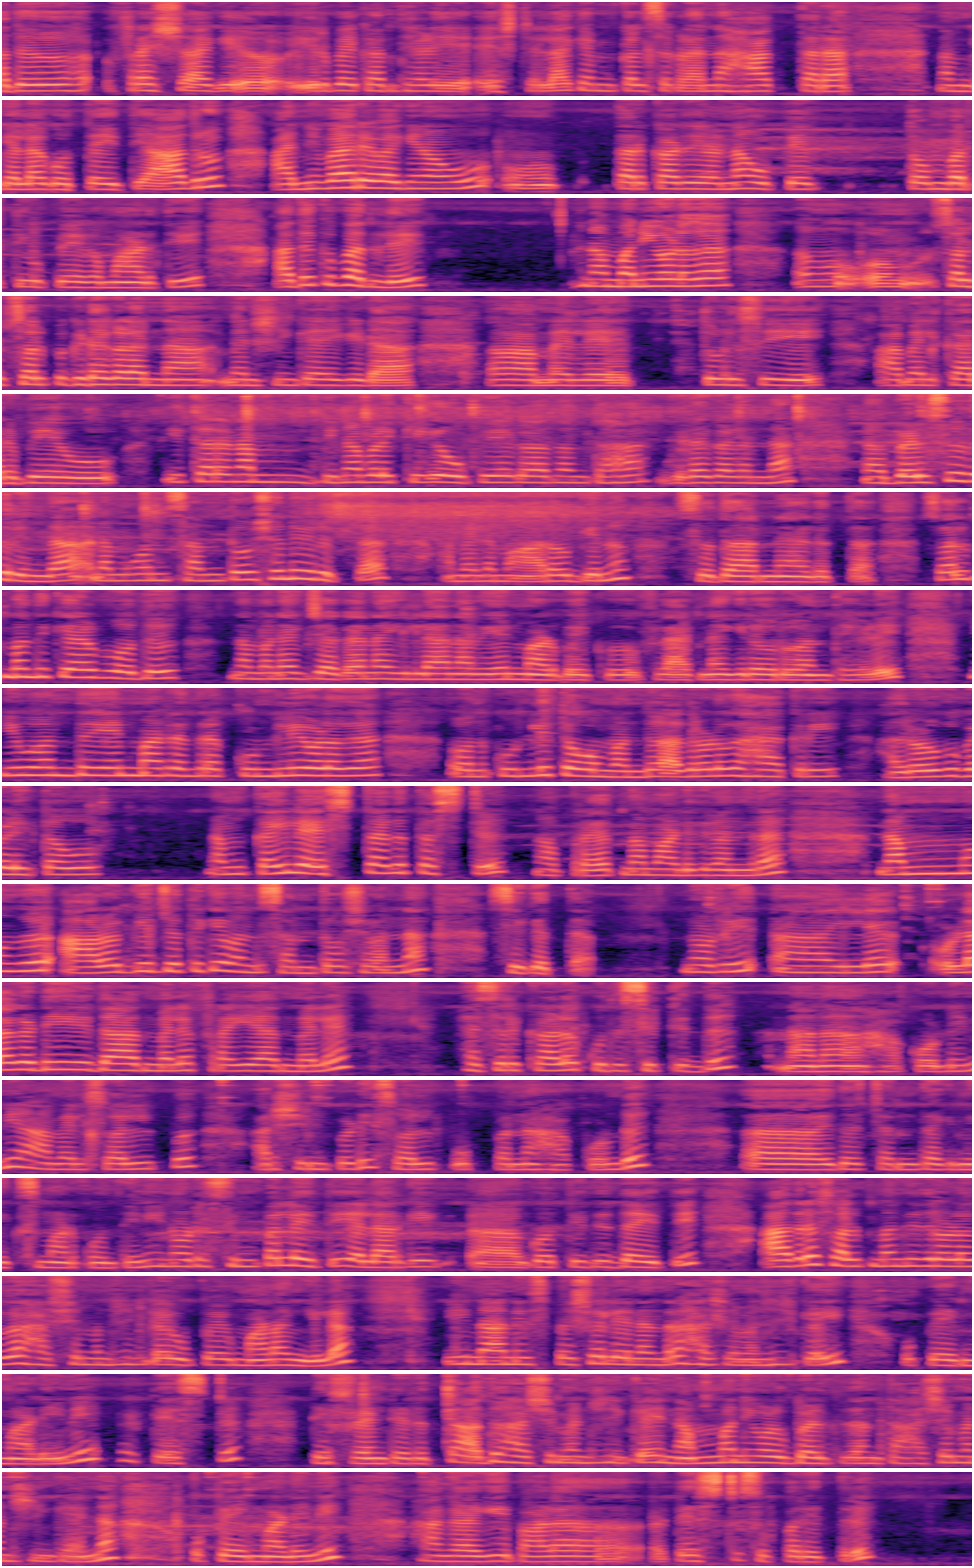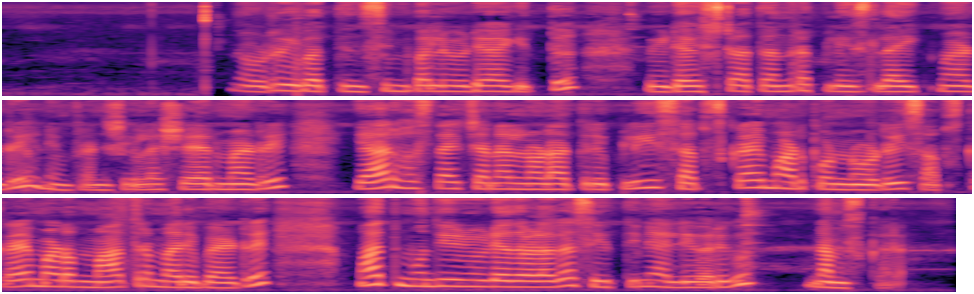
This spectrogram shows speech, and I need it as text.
ಅದು ಫ್ರೆಶ್ ಆಗಿ ಇರ್ಬೇಕಂತ ಹೇಳಿ ಎಷ್ಟೆಲ್ಲ ಕೆಮಿಕಲ್ಸ್ಗಳನ್ನು ಹಾಕ್ತಾರೆ ನಮಗೆಲ್ಲ ಗೊತ್ತೈತಿ. ಆದರೂ ಅನಿವಾರ್ಯವಾಗಿ ನಾವು ತರಕಾರಿಗಳನ್ನ ಉಪಯೋಗ ತೊಂಬರ್ತೀವಿ ಉಪಯೋಗ ಮಾಡ್ತೀವಿ. ಅದಕ್ಕೆ ಬದಲು ನಮ್ಮ ಮನೆಯೊಳಗೆ ಸ್ವಲ್ಪ ಸ್ವಲ್ಪ ಗಿಡಗಳನ್ನು, ಮೆಣಸಿನ್ಕಾಯಿ ಗಿಡ ಆಮೇಲೆ ತುಳಸಿ, ಆಮೇಲೆ ಕರಿಬೇವು, ಈ ಥರ ನಮ್ಮ ದಿನಬಳಕೆಗೆ ಉಪಯೋಗ ಆದಂತಹ ಗಿಡಗಳನ್ನು ನಾವು ಬೆಳೆಸೋದ್ರಿಂದ ನಮಗೊಂದು ಸಂತೋಷವೂ ಇರುತ್ತೆ, ಆಮೇಲೆ ನಮ್ಮ ಆರೋಗ್ಯನೂ ಸುಧಾರಣೆ ಆಗುತ್ತೆ. ಸ್ವಲ್ಪ ಮಂದಿ ಕೇಳ್ಬೋದು, ನಮ್ಮ ಮನೆಗೆ ಜಾಗನ ಇಲ್ಲ, ನಾವು ಏನು ಮಾಡಬೇಕು ಫ್ಲ್ಯಾಟ್ನಾಗಿರೋರು ಅಂತ ಹೇಳಿ. ನೀವು ಒಂದು ಏನು ಮಾಡ್ರಿ ಅಂದ್ರೆ ಕುಂಡ್ಲಿ ಒಳಗೆ ಒಂದು ಕುಂಡ್ಲಿ ತೊಗೊಂಬಂದು, ಅದರೊಳಗೆ ಹಾಕಿರಿ, ಅದರೊಳಗೂ ಬೆಳಿತಾವು ನಮ್ಮ ಕೈಲಿ ಎಷ್ಟಾಗುತ್ತೆ ಅಷ್ಟು ನಾವು ಪ್ರಯತ್ನ ಮಾಡಿದ್ವಿ ಅಂದ್ರೆ ನಮಗೆ ಆರೋಗ್ಯ ಜೊತೆಗೆ ಒಂದು ಸಂತೋಷವನ್ನು ಸಿಗುತ್ತೆ. ನೋಡಿರಿ ಇಲ್ಲೇ ಉಳ್ಳಾಗಡ್ಡಿ ಇದಾದಮೇಲೆ, ಫ್ರೈ ಆದಮೇಲೆ ಹೆಸರು ಕಾಳು ಕುದಿಸಿಟ್ಟಿದ್ದು ನಾನು ಹಾಕ್ಕೊಂಡಿನಿ ಆಮೇಲೆ ಸ್ವಲ್ಪ ಅರಿಶಿನ ಪುಡಿ, ಸ್ವಲ್ಪ ಉಪ್ಪನ್ನು ಹಾಕ್ಕೊಂಡು ಇದು ಚೆಂದಾಗಿ ಮಿಕ್ಸ್ ಮಾಡ್ಕೊತೀನಿ. ನೋಡಿರಿ ಸಿಂಪಲ್ ಐತಿ, ಎಲ್ಲರಿಗೆ ಗೊತ್ತಿದ್ದಿದ್ದ ಐತಿ. ಆದರೆ ಸ್ವಲ್ಪ ಮಂದಿ ಇದ್ರೊಳಗೆ ಹಸಿಮೆಣ್ಸಿನ್ಕಾಯಿ ಉಪಯೋಗ ಮಾಡೋಂಗಿಲ್ಲ. ಈ ನಾನು ಸ್ಪೆಷಲ್ ಏನಂದ್ರೆ ಹಸಿಮೆಣ್ಸಿನ್ಕಾಯಿ ಉಪಯೋಗ ಮಾಡೀನಿ. ಟೇಸ್ಟ್ ಡಿಫ್ರೆಂಟ್ ಇರುತ್ತೆ. ಅದು ಹಸಿಮೆಣ್ಸಿನ್ಕಾಯಿ ನಮ್ಮ ಮನೆಯೊಳಗೆ ಬೆಳೆದಿದ್ದಂಥ ಹಸಿಮೆಣ್ಸಿನ್ಕಾಯಿನ ಉಪಯೋಗ ಮಾಡೀನಿ. ಹಾಗಾಗಿ ಭಾಳ ಟೇಸ್ಟ್ ಸೂಪರ್ ಇತ್ತು ರೀ ನೋಡಿರಿ, ಇವತ್ತಿನ ಸಿಂಪಲ್ ವಿಡಿಯೋ ಆಗಿತ್ತು. ವಿಡಿಯೋ ಇಷ್ಟ ಆತಂದ್ರೆ ಪ್ಲೀಸ್ ಲೈಕ್ ಮಾಡಿರಿ ನಿಮ್ಮ ಫ್ರೆಂಡ್ಸ್ಗೆಲ್ಲ ಶೇರ್ ಮಾಡಿರಿ. ಯಾರು ಹೊಸದಾಗಿ ಚಾನಲ್ ನೋಡತ್ತೀರಿ ಪ್ಲೀಸ್ ಸಬ್ಸ್ಕ್ರೈಬ್ ಮಾಡ್ಕೊಂಡು ನೋಡಿರಿ. ಸಬ್ಸ್ಕ್ರೈಬ್ ಮಾಡೋದು ಮಾತ್ರ ಮರಿಬೇಡ್ರಿ ಮತ್ತು ಮುಂದಿನ ವಿಡಿಯೋದೊಳಗೆ ಸಿಗ್ತೀನಿ ಅಲ್ಲಿವರೆಗೂ. ನಮಸ್ಕಾರ.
